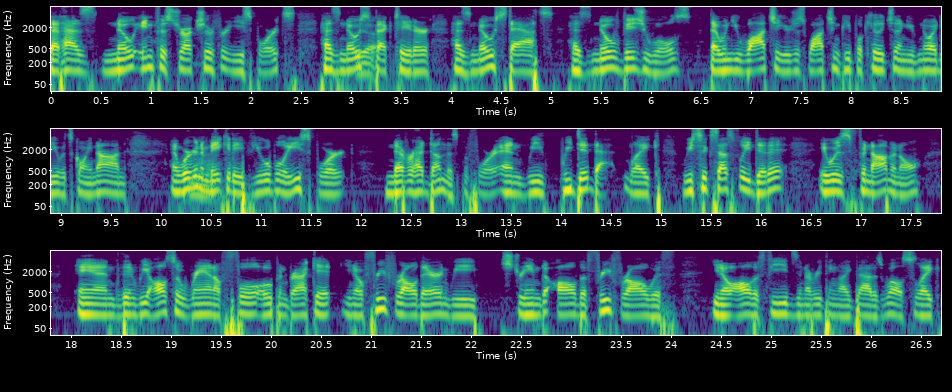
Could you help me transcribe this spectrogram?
that has no infrastructure for esports, has no yeah. spectator, has no stats, has no visuals. That when you watch it, you're just watching people kill each other and you have no idea what's going on. And we're going to make it a viewable esport. Never had done this before, and we we did that. Like we successfully did it. It was phenomenal. And then we also ran a full open bracket, you know, free for all there, and we streamed all the free for all with you know all the feeds and everything like that as well. So like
